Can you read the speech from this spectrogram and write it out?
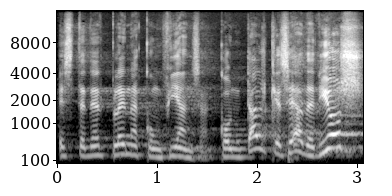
es tener plena confianza. Con tal que sea de Dios,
